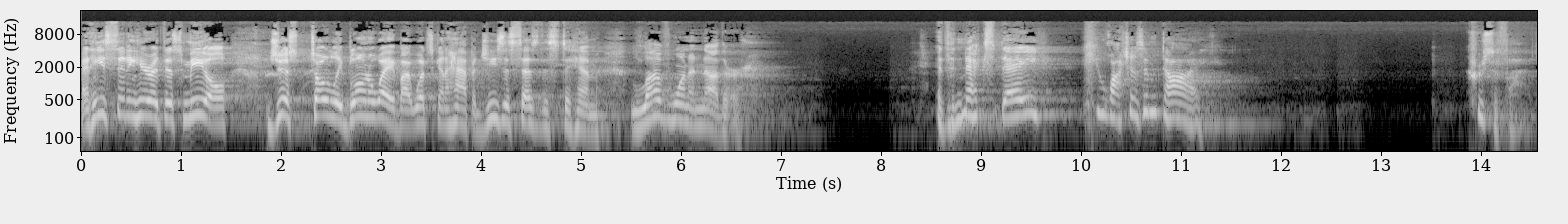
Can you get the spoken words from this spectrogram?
And he's sitting here at this meal, just totally blown away by what's going to happen. Jesus says this to him Love one another. And the next day, he watches him die crucified.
